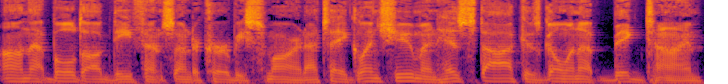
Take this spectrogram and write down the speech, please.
on that Bulldog defense under Kirby Smart. I tell you, Glenn Schumann, his stock is going up big time.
